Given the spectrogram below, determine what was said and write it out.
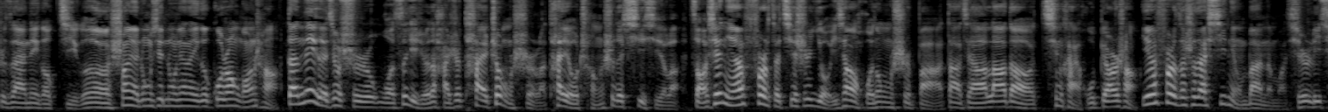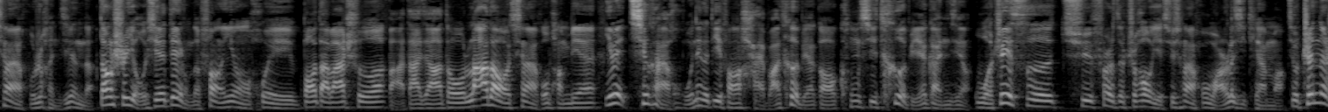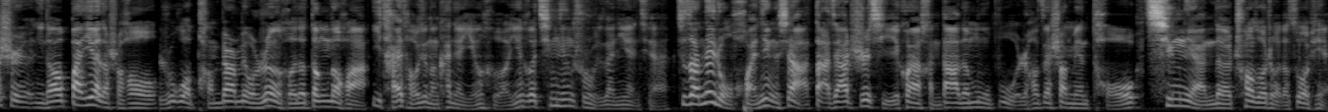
是在那个几个商业中心中间的一个锅庄广场。但那个就是我自己觉得还是太正式了，太有城市的气息了。早些年 First 其实有一项活动是把大家拉到青海湖边上，因为 First 是在西宁办的嘛，其实离青海湖是很近的。当时有一些电影的放映会包大巴车，把大家都拉到青海湖旁边，因为青海湖那个地方海拔特别高，空气特别干净。我这次去 First 之后也去青海湖玩了几天嘛，就真的是你到半夜的时候，如果旁边没有任何的灯的话，一抬头就能看见银河，银河清清楚楚就在你眼前。就在那种环境下，大家支起一块很大的幕布，然后在上面投青年的创作者的作品，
